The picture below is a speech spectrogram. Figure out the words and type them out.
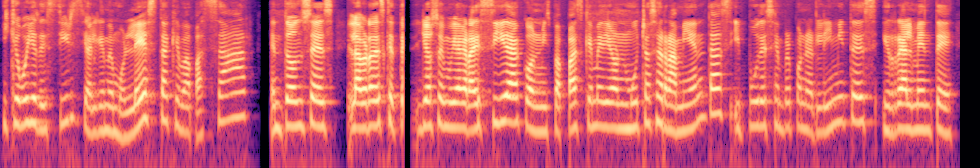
y ¿qué voy a decir si alguien me molesta? ¿Qué va a pasar? Entonces, la verdad es que yo soy muy agradecida con mis papás que me dieron muchas herramientas y pude siempre poner límites y realmente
